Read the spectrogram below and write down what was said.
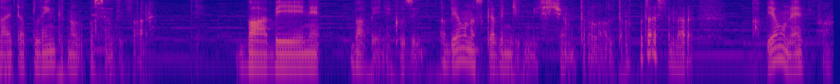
Light up link non lo possiamo più fare. Va bene, va bene così. Abbiamo una scavenging mission, tra l'altro. Potreste andare... Abbiamo un Evi qua.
